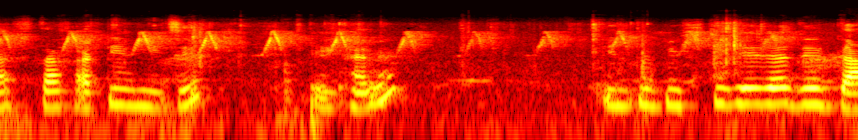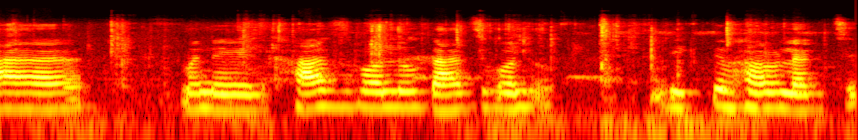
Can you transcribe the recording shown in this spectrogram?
রাস্তাঘাটই ভিজে এখানে। কিন্তু বৃষ্টি ভেজা যে গা মানে ঘাস বলো, গাছ বলো, দেখতে ভালো লাগছে।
